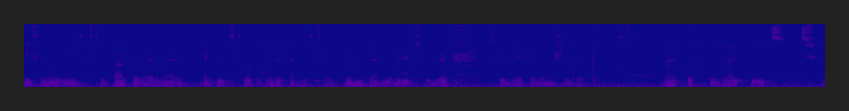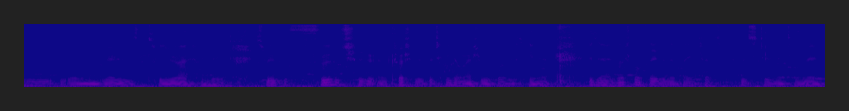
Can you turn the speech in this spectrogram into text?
Each the beans are still powerfully aromatic and can be stored in a canister of plain granulated sugar to make vanilla sugar. Add perfectly ripe boots and ready to ice cream base. Sprinkle fruit sugar and crush it with potato masher before mixing it in. This adds much more flavor than plain chopstick food stirred into the mix.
